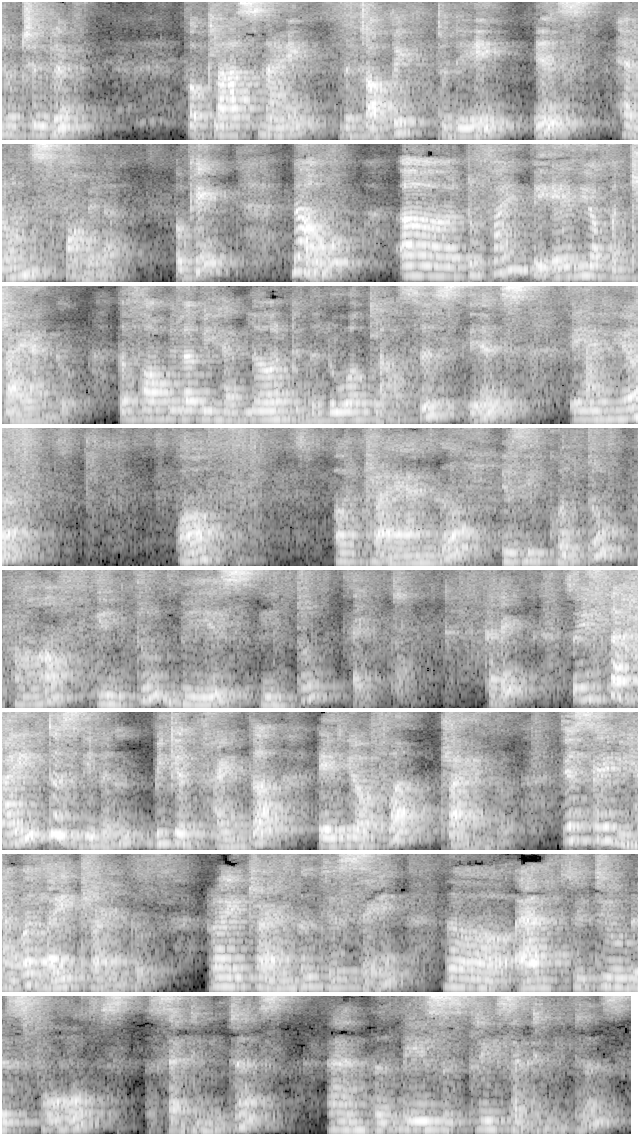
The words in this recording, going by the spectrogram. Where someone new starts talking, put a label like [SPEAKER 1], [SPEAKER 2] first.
[SPEAKER 1] Hello children. For class 9, the topic today is Heron's formula. Okay. Now, uh, to find the area of a triangle, the formula we have learned in the lower classes is area of a triangle is equal to half into base into height. Correct? So, if the height is given, we can find the area of a triangle. Just say we have a right triangle. Right triangle, just say the altitude is 4 centimeters and the base is 3 centimeters.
